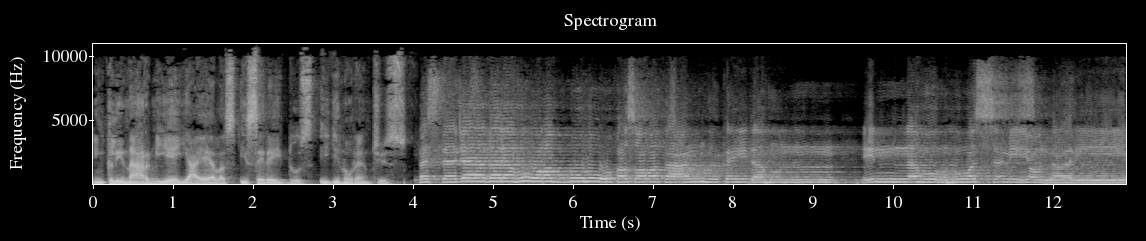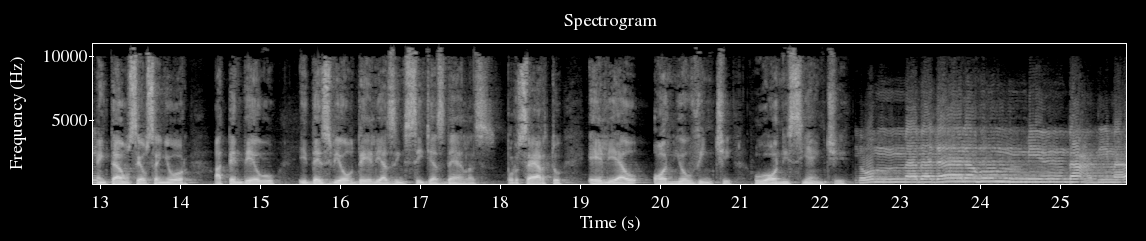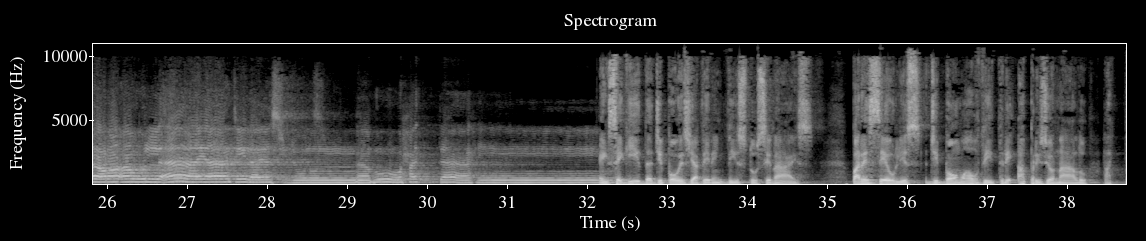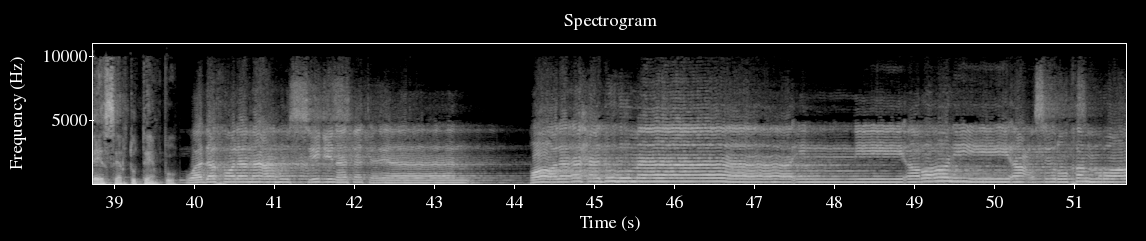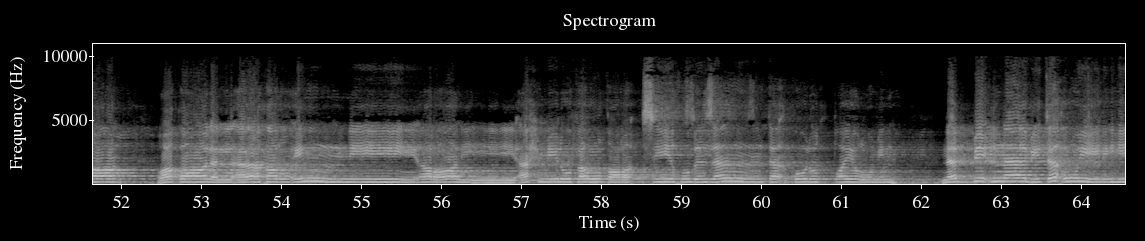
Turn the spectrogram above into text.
inclinar-me-ei a elas e serei dos ignorantes. Então seu Senhor atendeu-o e desviou dele as insídias delas. Por certo, ele é o oniovinte, o onisciente. Em seguida, depois de haverem visto os sinais, pareceu-lhes de bom alvitre aprisioná-lo até certo tempo. قال أحدهما إني أراني أعصر خمرا وقال الآخر إني أراني أحمل فوق رأسي خبزا تأكل الطير منه نبئنا بتأويله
